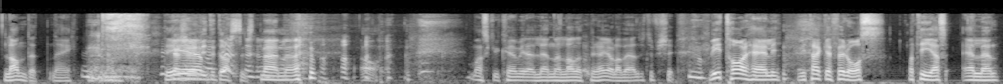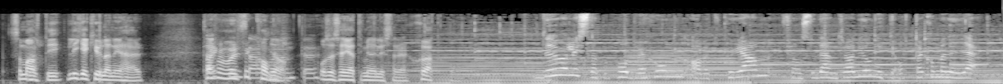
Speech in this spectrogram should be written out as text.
landet. Nej. inte landet. Det Kanske är, lite drastiskt men eh, ja. Man skulle kunna vilja lämna landet med det här jävla vädret i och för sig. Vi tar helg, vi tackar för oss. Mattias, Ellen, som Ja. alltid, lika kul när ni är här. Tack för att vi fick komma. Och så säger jag till mina lyssnare, sköt om. Du har lyssnat på poddversion av ett program från Studentradion 98,9.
